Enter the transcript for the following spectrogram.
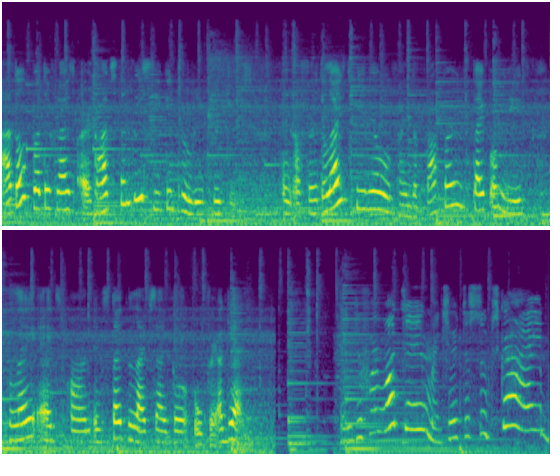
Adult butterflies are constantly seeking to reproduce, and a fertilized female will find the proper type of leaf to lay eggs on and start the life cycle over again. Thank you for watching. Make sure to subscribe.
